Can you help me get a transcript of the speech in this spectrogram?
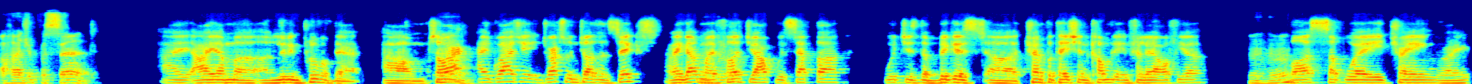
A hundred percent. I I am a, a living proof of that. Um, so mm. I, I graduated Drexel in 2006, and I got my mm-hmm. first job with SEPTA, which is the biggest uh, transportation company in Philadelphia. Mm-hmm. Bus, subway, train, right?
